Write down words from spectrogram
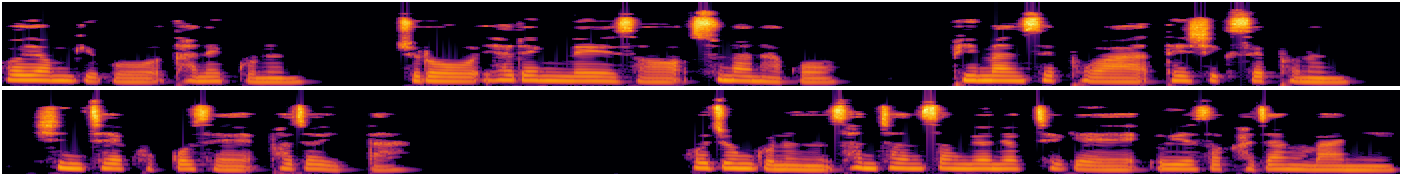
호염기구, 단핵구는 주로 혈액 내에서 순환하고 비만세포와 대식세포는 신체 곳곳에 퍼져 있다. 호중구는 선천성 면역 체계에 의해서 가장 많이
